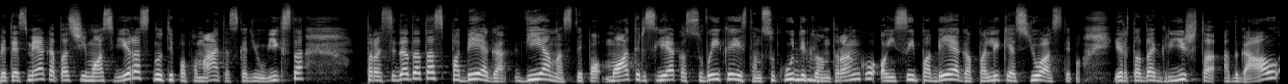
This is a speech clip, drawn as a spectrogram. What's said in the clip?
Bet esmė, kad tas šeimos vyras, nu, tipo, pamatęs, kad jau vyksta, prasideda tas, pabėga vienas, tipo, moteris lieka su vaikais, ten su kūdikiu ant rankų, o jisai pabėga, palikęs juos, tipo, ir tada grįžta atgal.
